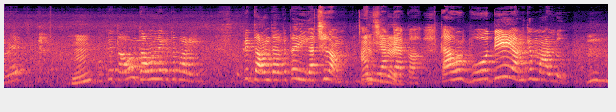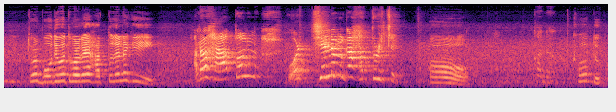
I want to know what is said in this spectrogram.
আরে হুম? ওকে তাও দাম লাগাতে পারি। ওকে দাম লাগাতে নিয়ে গেছিলাম আমি? একা একা। তা আমার বৌদি আমাকে মারলো। তোমার বৌদি বা তোমার গায়ে হাত তোলে নাকি? আর হাত তোল ওর ছেলে আমাকে হাত তুলছে। ও। খুব দুঃখ।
